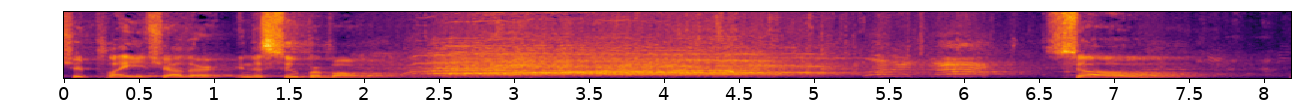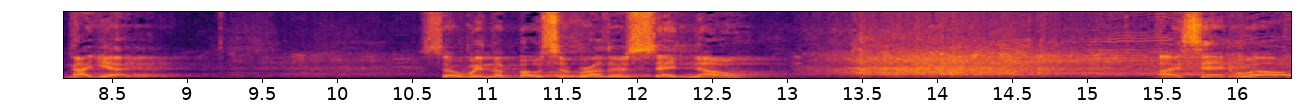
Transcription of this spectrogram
should play each other in the Super Bowl. So, not yet. So when the Bosa brothers said no, I said, well,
